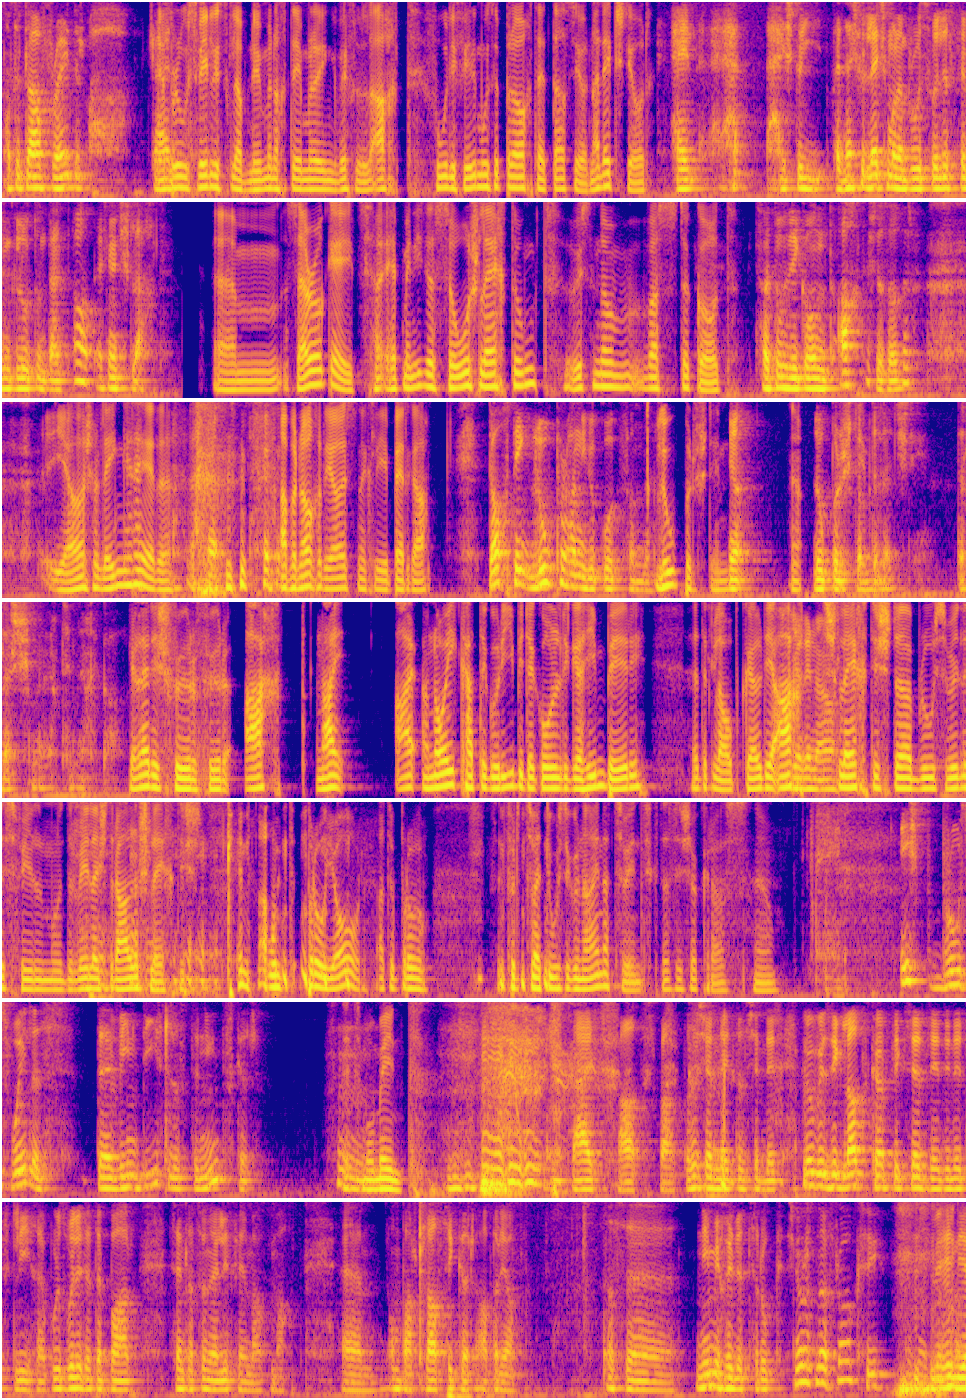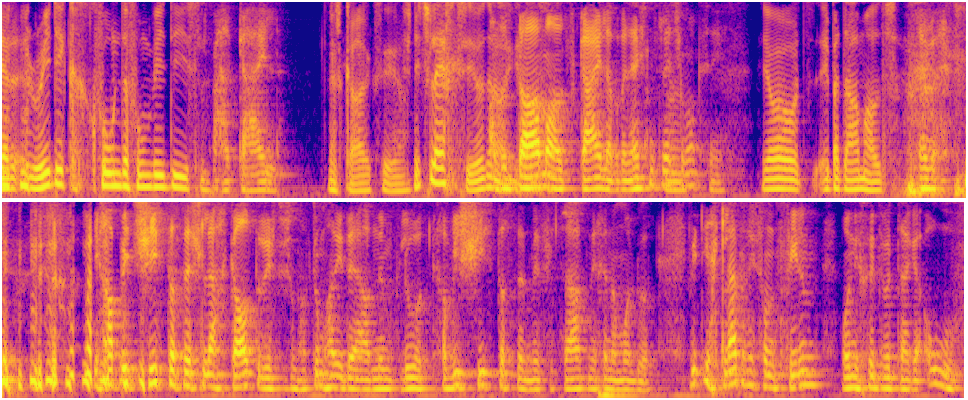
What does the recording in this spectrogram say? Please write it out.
Oder Darth Vader. Oh, Ja, geil. Bruce Willis, glaube ich, nicht mehr, nachdem er irgendwie wie viel, acht faule Filme rausgebracht hat, das Jahr. Nein, letztes Jahr. Hey, ha- hast du, wann hast du letztes Mal einen Bruce Willis Film geschaut und gedacht, oh, der ist nicht schlecht? Ähm, Sarah Gates, hat mir nicht das so schlecht gedacht. Wisst ihr noch, was es da geht? 2008 ist das, oder? Ja, schon länger her. Aber nachher, ja, ist es ein bisschen bergab. Doch, Ding, Looper habe ich gut gefunden. Looper, stimmt. Ja. Ja. Looper ist glaub ich, der letzte. Der Rest ist mir echt ziemlich egal. Gell, er ist für, für acht, nein, ein- eine neue Kategorie bei der Goldenen Himbeere. Hat er glaubt, gell? Die acht Ja, genau. schlechtesten Bruce Willis Film oder welcher ist der allerschlechteste? Genau. Und pro Jahr, also pro, für 2021, das ist schon krass, ja. Ist Bruce Willis der Vin Diesel aus den 90er? Jetzt Moment. Nein, Spaß, Spaß. Das ist ja nicht, das ist ja nicht. Nur weil sie glatzköpfig sind, sind sie nicht das Gleiche. Bruce Willis hat ein paar sensationelle Filme auch gemacht. Ähm, und ein paar Klassiker, aber ja. Das äh, nehme ich wieder zurück. Ist nur noch eine Frage. Wir haben ja Riddick gefunden vom Vin Diesel. Ah, geil. Das war geil, gewesen, ja. Ist nicht schlecht gewesen, oder? Also Eigentlich. damals geil, aber wann hast du das letzte Mal gesehen? Ja, eben damals. Eben. ich habe ein bisschen Schiss, dass der schlecht gealtert ist. Darum habe ich den auch nicht mehr geschaut. Ich habe wie Schiss, dass der mir versagt, wenn ich ihn nochmal schaue. Ich glaube, das ist so ein Film, wo ich heute würde sagen, oh,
